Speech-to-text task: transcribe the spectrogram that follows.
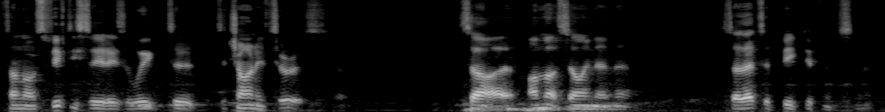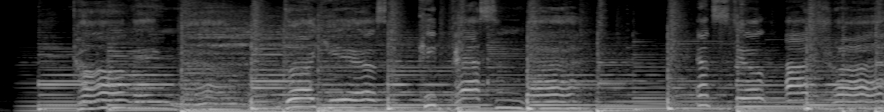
sometimes 50 CDs a week to, to Chinese tourists. So I, I'm not selling that now. So that's a big difference. You know? Calling the years keep passing by, and still I try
